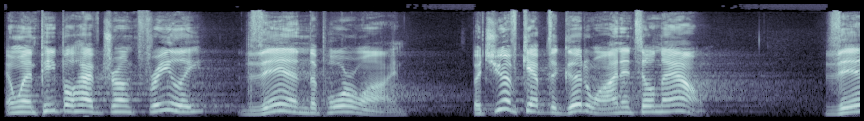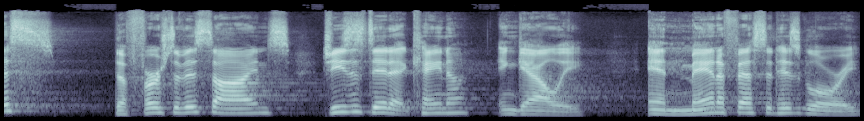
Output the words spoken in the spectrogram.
and when people have drunk freely, then the poor wine but you have kept the good wine until now. This, the first of his signs, Jesus did at Cana in Galilee and manifested his glory,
